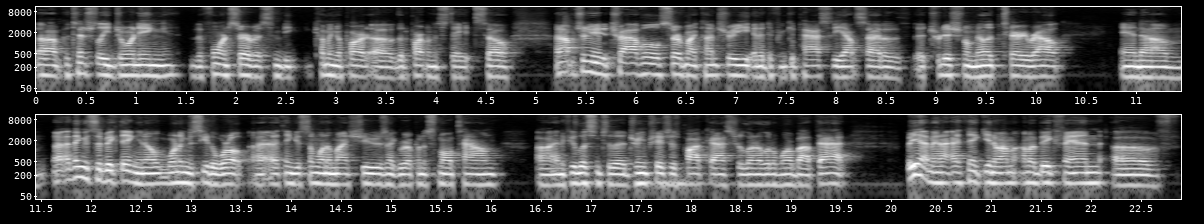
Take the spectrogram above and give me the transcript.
uh, potentially joining the Foreign Service and becoming a part of the Department of State. So, an opportunity to travel, serve my country in a different capacity outside of the traditional military route. And um, I think it's a big thing, you know, wanting to see the world. I, I think as someone in my shoes, I grew up in a small town. Uh, and if you listen to the Dream Chasers podcast, you'll learn a little more about that. But yeah, man, I think, you know, I'm, I'm a big fan of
